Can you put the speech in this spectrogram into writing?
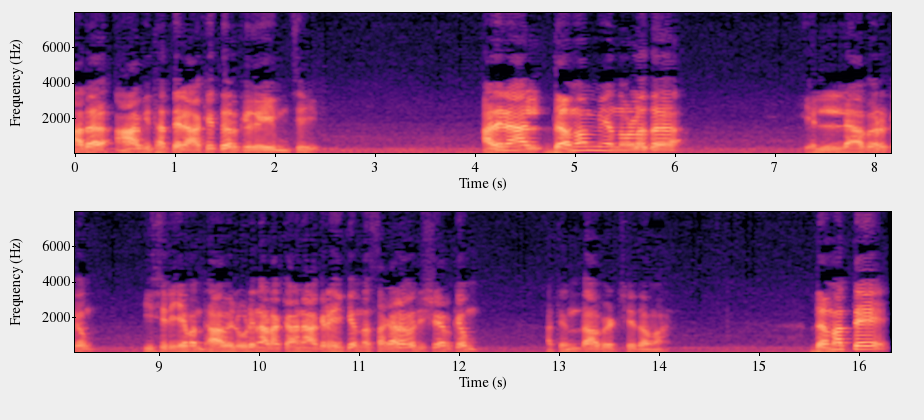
അത് ആ വിധത്തിലാക്കി തീർക്കുകയും ചെയ്യും. അതിനാൽ ദമം എന്നുള്ളത് എല്ലാവർക്കും ഈശ്വരീയ ബന്ധാവിലൂടെ നടക്കാൻ ആഗ്രഹിക്കുന്ന സകല മനുഷ്യർക്കും അത്യന്താപേക്ഷിതമാണ്. ദമത്തെ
